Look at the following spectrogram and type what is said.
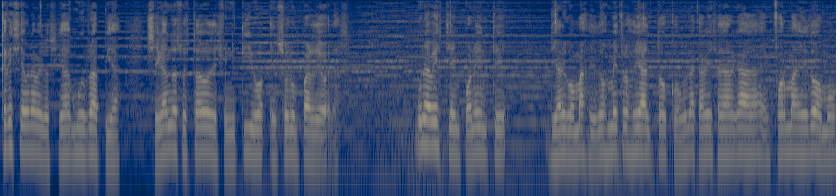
crece a una velocidad muy rápida, llegando a su estado definitivo en solo un par de horas. Una bestia imponente de algo más de 2 metros de alto, con una cabeza alargada en forma de domo,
